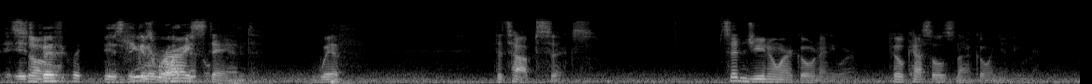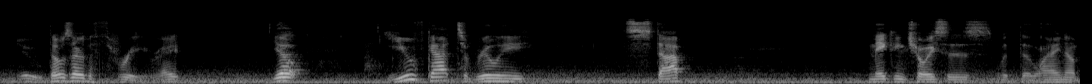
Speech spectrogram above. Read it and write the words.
It's So, perfectly obvious they're Here's going to where I ride. stand with the top six. Sid and Gino aren't going anywhere. Phil Kessel's not going anywhere. Those are the three, right? Yep. You've got to really stop making choices with the lineup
